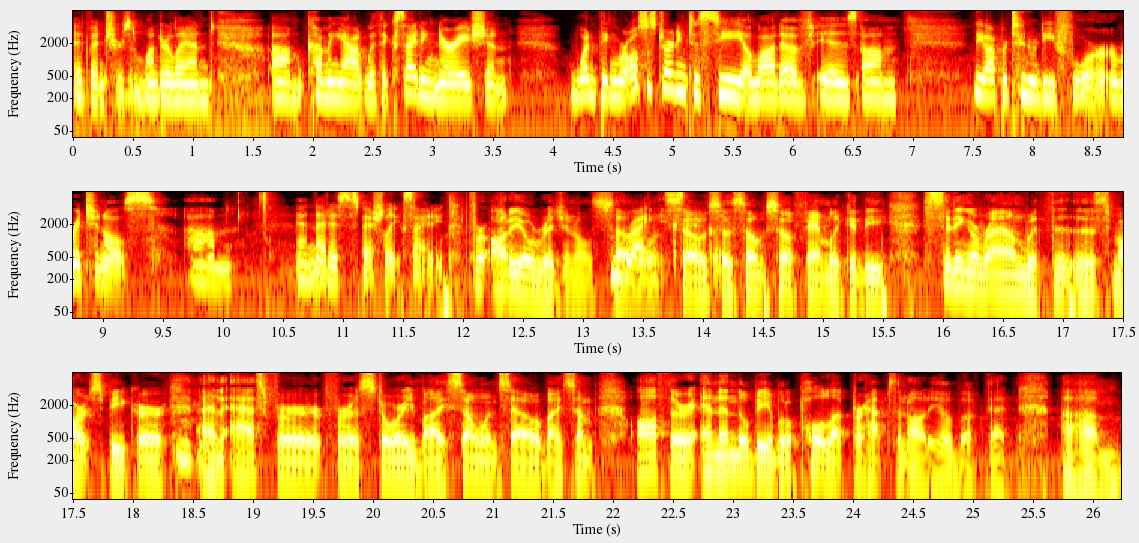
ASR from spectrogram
Adventures in Wonderland, um, coming out with exciting narration. One thing we're also starting to see a lot of is um, the opportunity for originals. And that is especially exciting. for audio originals. So, Right, so, so, so, so a family could be sitting around with the, the smart speaker Mm-hmm. and ask for, for a story by so and so, by some author, and then they'll be able to pull up perhaps an audiobook that um,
